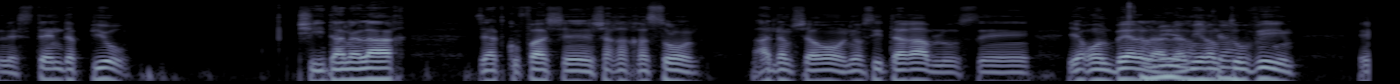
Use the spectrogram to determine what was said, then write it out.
לסטנדאפ פיור. כשעידן הלך, זו הייתה תקופה ששחר חסון, אדם שרון, יוסי טראבלוס, אה, ירון ברלד, אמיר, כן. המטובים, אה,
